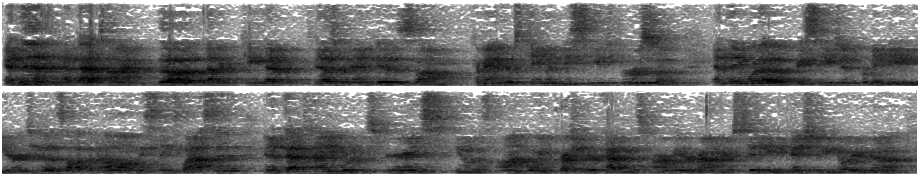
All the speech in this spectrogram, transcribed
And then, at that time, the King Nebuchadnezzar and his um, commanders came and besieged Jerusalem and they would have besieged it for maybe a year or two. That's often how long these things lasted. And at that time, you would have experienced, you know, this ongoing pressure of having this army around your city, and eventually, you know, you're going to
